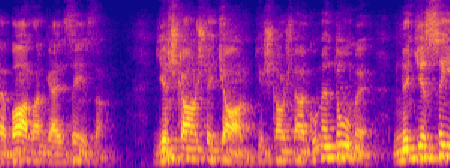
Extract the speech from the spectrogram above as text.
e bardha nga e zeza. Gjithçka është e qartë, gjithçka është e argumentume, në gjithësi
